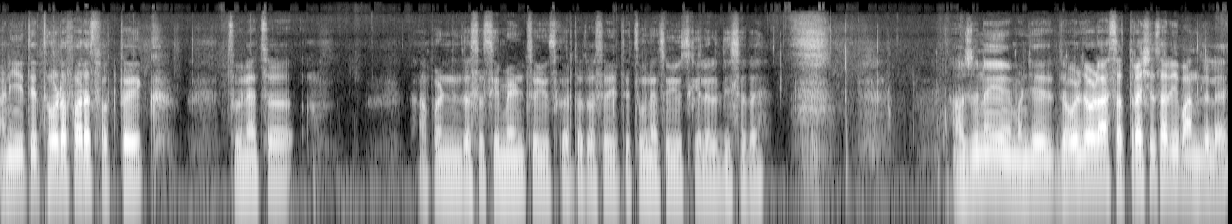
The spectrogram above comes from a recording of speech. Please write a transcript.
आणि इथे थोडंफारच फक्त एक चुन्याचं आपण जसं सिमेंटचं यूज करतो तसं इथे चुन्याचं यूज केलेलं दिसत आहे. अजूनही म्हणजे जवळजवळ सतराशे साली बांधलेला आहे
